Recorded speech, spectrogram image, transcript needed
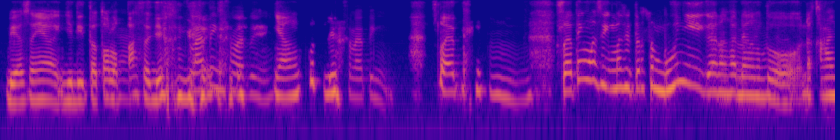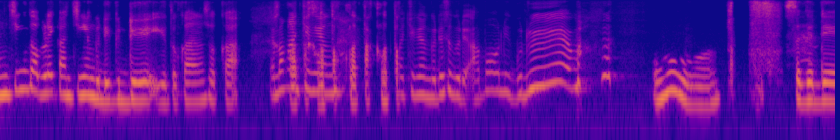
Biasanya jadi toto Ya. lepas aja Slating, slating, nyangkut dia slating. sleting. Hmm. Sleting masih masih tersembunyi kadang-kadang Sleting tuh. Nah, kancing tuh apalagi kancing yang gede-gede gitu kan suka Emang kancing yang letak-letak letak-letak. kancing yang gede segede apa oh, nih? Gede banget. Uh, segede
